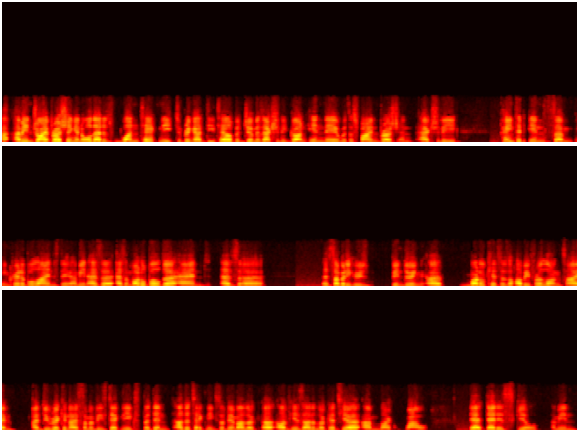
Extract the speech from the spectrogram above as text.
I mean, dry brushing and all that is one technique to bring out detail, but Jim has actually gone in there with a spine brush and actually painted in some incredible lines there. I mean, as a as a model builder and as a as somebody who's been doing uh, model kits as a hobby for a long time, I do recognize some of these techniques. But then other techniques of him, I look uh, of his, I look at here, I'm like, wow, that that is skill. I mean,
